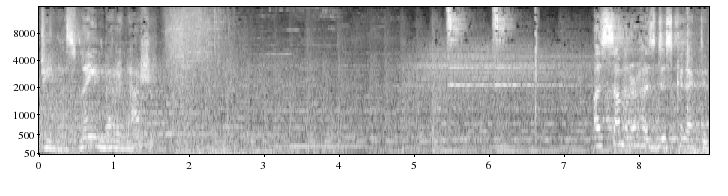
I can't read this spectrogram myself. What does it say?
Blue team has slain Baron Nashor. A summoner has disconnected.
